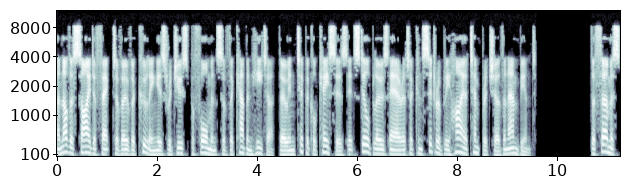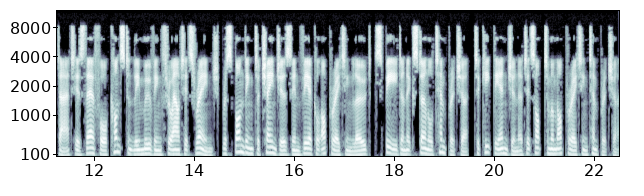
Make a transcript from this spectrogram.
Another side effect of overcooling is reduced performance of the cabin heater, though in typical cases it still blows air at a considerably higher temperature than ambient. The thermostat is therefore constantly moving throughout its range, responding to changes in vehicle operating load, speed and external temperature, to keep the engine at its optimum operating temperature.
